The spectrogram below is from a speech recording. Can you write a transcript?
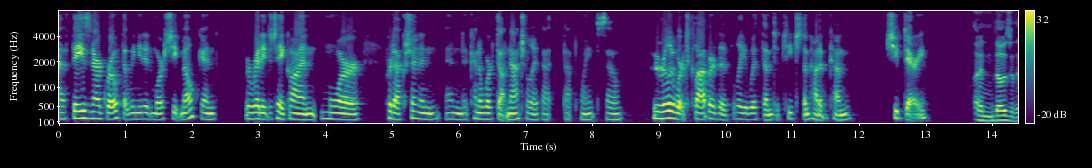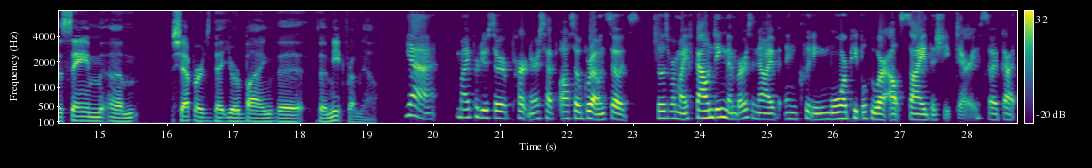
a, a phase in our growth that we needed more sheep milk, and we're ready to take on more production, and, and it kind of worked out naturally at that, that point. So we really worked collaboratively with them to teach them how to become sheep dairy. And those are the same um, shepherds that you're buying the the meat from now. Yeah, my producer partners have also grown, so it's those were my founding members, and now I've including more people who are outside the sheep dairy. So I've got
